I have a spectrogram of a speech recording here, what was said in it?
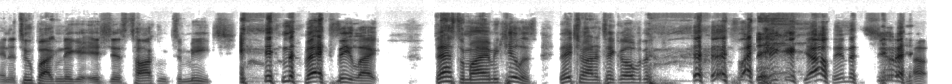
and the Tupac nigga is just talking to Meech in the backseat, like, that's the Miami Killers. They trying to take over the. it's like nigga, y'all in the shootout.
